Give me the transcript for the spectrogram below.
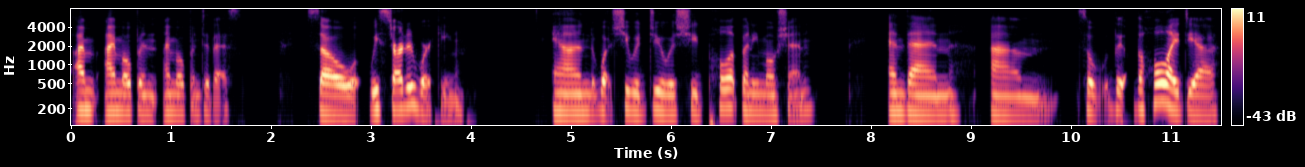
I'm I'm open I'm open to this. So we started working and what she would do is she'd pull up an emotion and then um, so the the whole idea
